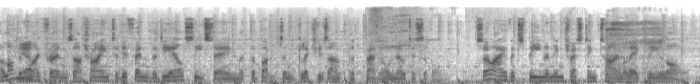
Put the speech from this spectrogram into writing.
A lot of my friends are trying to defend the DLC saying that the bugs and glitches aren't that bad or noticeable. So I've it's been an interesting time lately lol.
